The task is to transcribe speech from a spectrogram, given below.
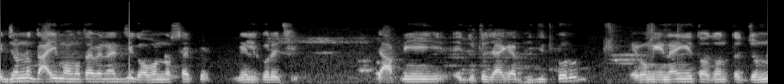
এর জন্য দায়ী মমতা ব্যানার্জি, গভর্নর সাহেবকে মেল করেছি যে আপনি এই দুটো জায়গা ভিজিট করুন এবং এনআইএ তদন্তের জন্য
